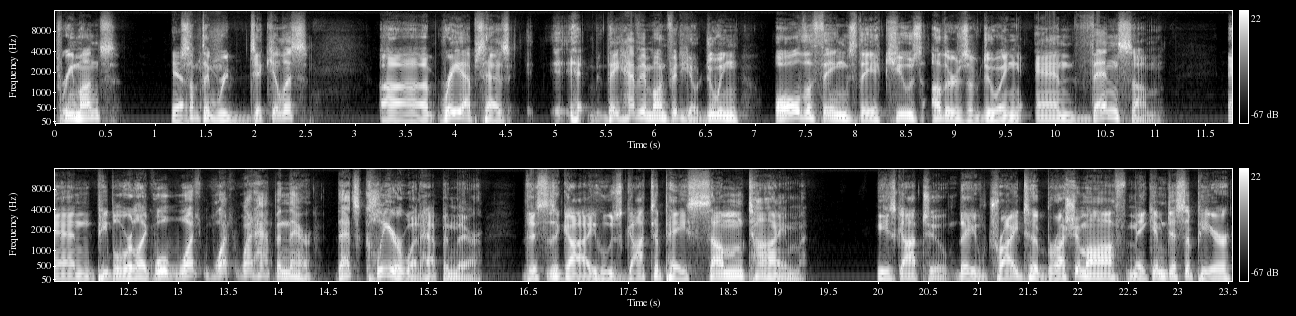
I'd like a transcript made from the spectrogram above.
three months, yeah, something ridiculous. Uh, Ray Epps has they have him on video doing all the things they accuse others of doing and then some. And people were like, "Well, what what what happened there?" That's clear what happened there. This is a guy who's got to pay some time. He's got to. They tried to brush him off, make him disappear,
